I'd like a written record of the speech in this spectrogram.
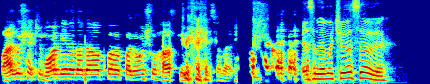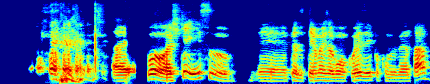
Paga o checkmob e ainda dá, dá pra pagar um churrasco aí pro funcionário. Essa da motivação, né? pô, acho que é isso. É, Pedro, tem mais alguma coisa aí para complementar?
